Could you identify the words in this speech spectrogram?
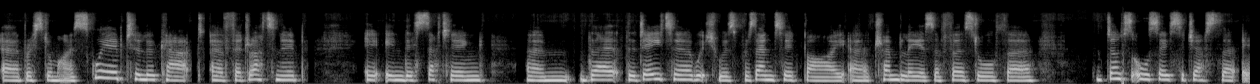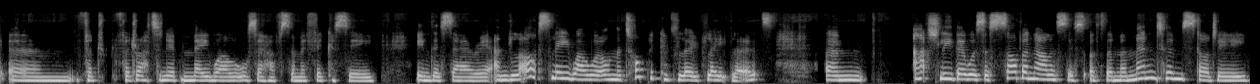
uh, Bristol Myers Squibb to look at uh, fedratinib in, in this setting. Um, the, the data, which was presented by uh, Tremblay as a first author, does also suggest that um, fedratinib may well also have some efficacy in this area. And lastly, while we're on the topic of low platelets, um, actually there was a sub-analysis of the Momentum study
